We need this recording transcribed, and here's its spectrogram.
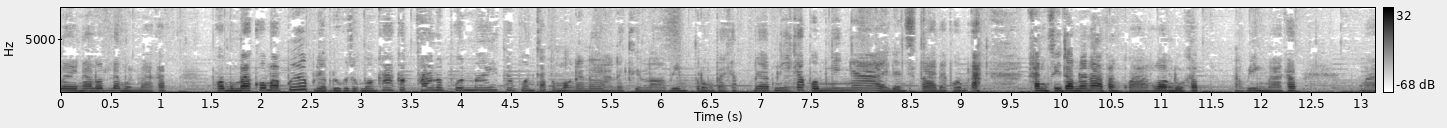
เลยหน้ารถแล้วหมุนมาครับพอหมุนมาโค้งมาปุ๊บเหลือบดูกระจกมองข้างครับท้ายรถพ้นไหมถ้าพ้นกลับมามองด้านหน้าแล้วคือรอวิ่งตรงไปครับ แบบนี้ครับผมง่ายๆเรียนสไตล์แบบผมอะคันสีดำด้านหน้าฝั่งขวาลองดูครับอะวิ่งมาครับ มา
